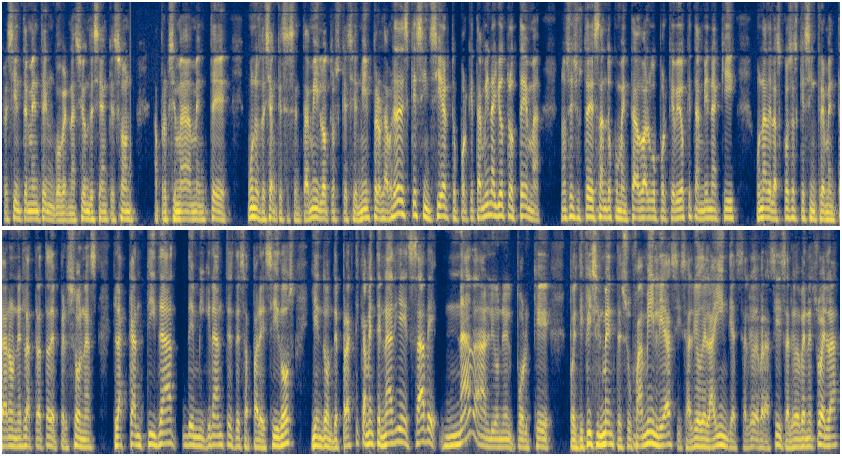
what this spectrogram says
Recientemente en gobernación decían que son aproximadamente, unos decían que 60 mil, otros que 100 mil, pero la verdad es que es incierto porque también hay otro tema. No sé si ustedes han documentado algo porque veo que también aquí una de las cosas que se incrementaron es la trata de personas, la cantidad de migrantes desaparecidos y en donde prácticamente nadie sabe nada, Leonel, porque pues difícilmente su familia, si salió de la India, si salió de Brasil, salió de Venezuela,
